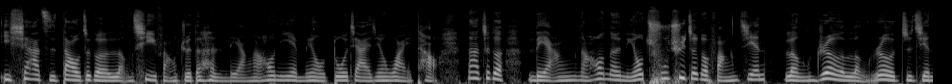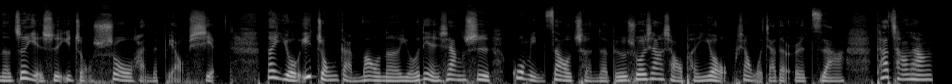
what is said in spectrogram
一下子到这个冷气房，觉得很凉，然后你也没有多加一件外套。那这个凉，然后呢，你又出去这个房间，冷热冷热之间呢，这也是一种受寒的表现。那有一种感冒呢，有点像是过敏造成的，比如说像小朋友，像我家的儿子啊，他常常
